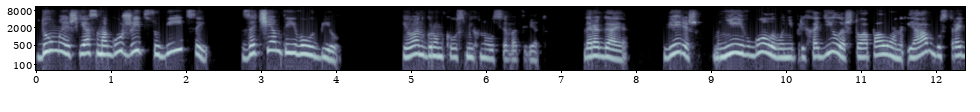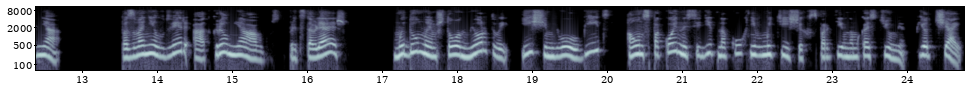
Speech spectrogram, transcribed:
Думаешь, я смогу жить с убийцей? Зачем ты его убил? Иван громко усмехнулся в ответ. Дорогая, веришь, мне и в голову не приходило, что Аполлон и Август родня. Позвонил в дверь, а открыл мне Август. Представляешь? Мы думаем, что он мертвый, ищем его убийц, а он спокойно сидит на кухне в мытищах в спортивном костюме, пьет чай.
